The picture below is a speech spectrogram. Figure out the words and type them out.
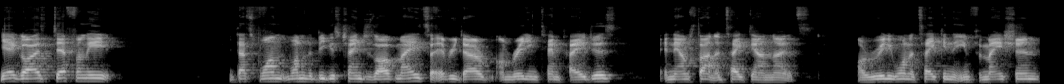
yeah, guys, definitely. That's one one of the biggest changes I've made. So every day I'm reading ten pages, and now I'm starting to take down notes. I really want to take in the information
